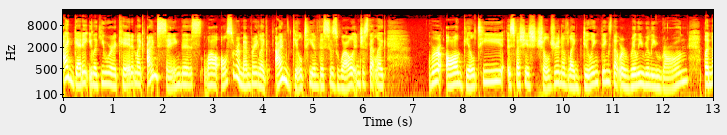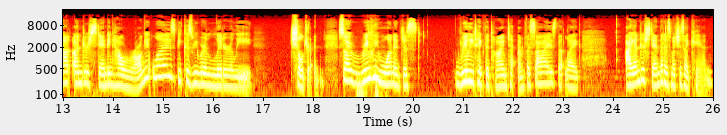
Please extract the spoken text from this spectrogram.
I get it, you like you were a kid and like I'm saying this while also remembering like I'm guilty of this as well and just that like we're all guilty, especially as children, of like doing things that were really, really wrong, but not understanding how wrong it was because we were literally children. So I really want to just really take the time to emphasize that, like, I understand that as much as I can.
